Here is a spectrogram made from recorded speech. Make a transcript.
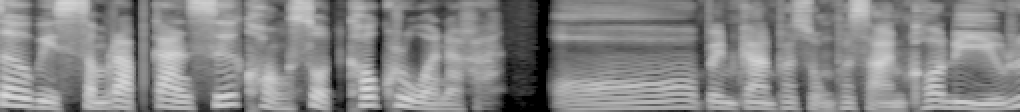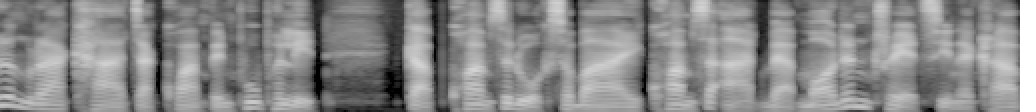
service สำหรับการซื้อของสดเข้าครัวนะคะ อ๋อ เป็นการผสมผสานข้อดีเรื่องราคาจากความเป็นผู้ผลิต กับความสะดวกสบาย ความสะอาดแบบ Modern Trade สินะครับ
